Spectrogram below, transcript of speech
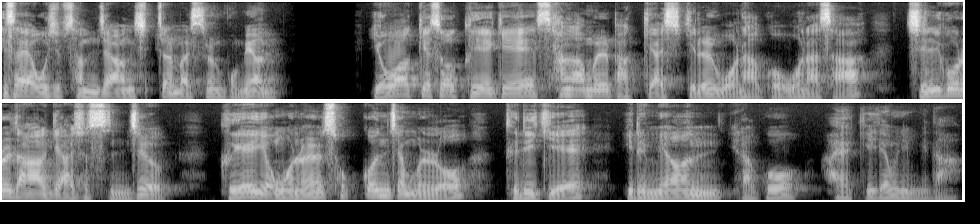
이사야 53장 10절 말씀을 보면 여호와께서 그에게 상함을 받게 하시기를 원하고 원하사 질고를 당하게 하셨은즉 그의 영혼을 속건 제물로 드리기에 이르면이라고 하였기 때문입니다.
